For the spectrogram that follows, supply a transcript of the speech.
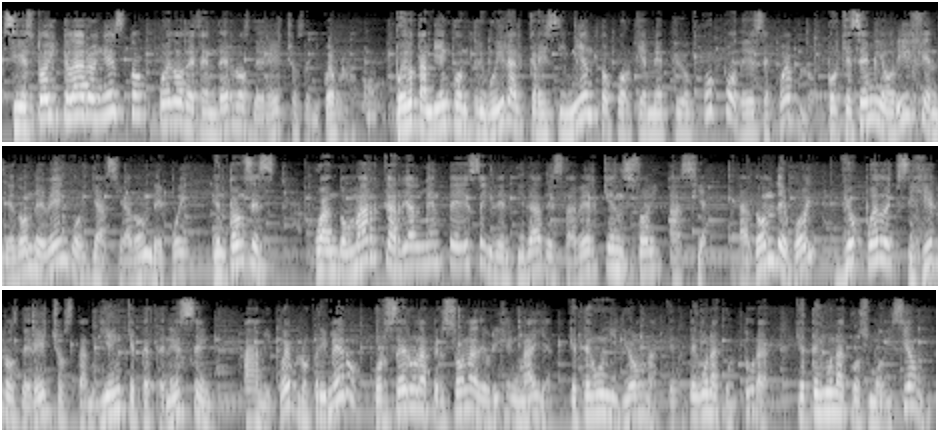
Si estoy claro en esto, puedo defender los derechos de mi pueblo. Puedo también contribuir al crecimiento porque me preocupo de ese pueblo, porque sé mi origen, de dónde vengo y hacia dónde voy. Entonces, cuando marca realmente esa identidad de saber quién soy hacia a dónde voy, yo puedo exigir los derechos también que pertenecen a mi pueblo. Primero, por ser una persona de origen maya, que tengo un idioma, que tengo una cultura, que tengo una cosmovisión.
